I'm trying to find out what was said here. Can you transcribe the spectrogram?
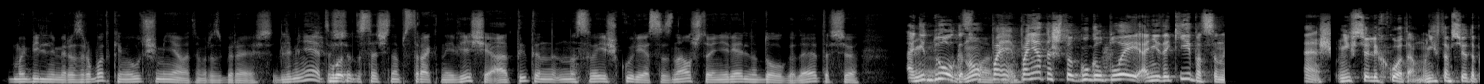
мобильными разработками лучше меня в этом разбираешься. Для меня это вот. все достаточно абстрактные вещи, а ты-то на своей шкуре осознал, что они реально долго, да, это все. Они э, долго, ну по- понятно, что Google Play, они такие пацаны, знаешь, у них все легко там, у них там все это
